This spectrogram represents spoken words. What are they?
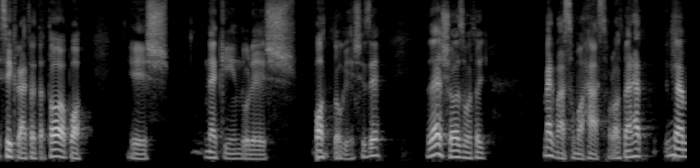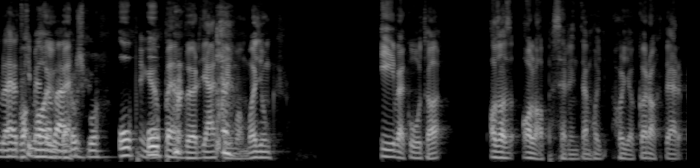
szikrát vett a talpa, és neki indul, és pattog, és izé. Az első az volt, hogy megmászom a házfalat, mert hát nem lehet kimenni a városból. Op- open world játékban vagyunk. Évek óta az az alap szerintem, hogy, hogy a karakter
